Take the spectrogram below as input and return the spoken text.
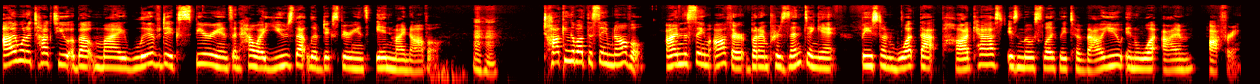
I want to talk to you about my lived experience and how I use that lived experience in my novel. Mm-hmm. Talking about the same novel. I'm the same author, but I'm presenting it based on what that podcast is most likely to value in what I'm offering.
